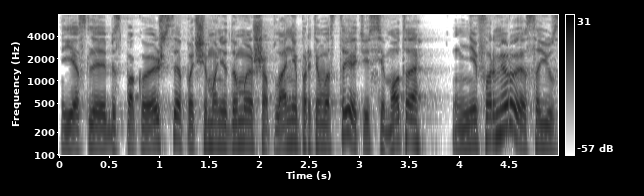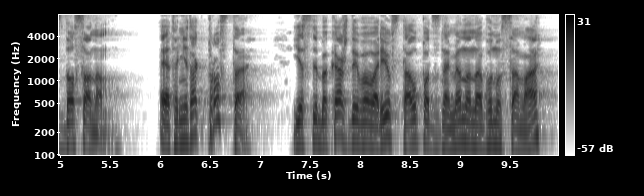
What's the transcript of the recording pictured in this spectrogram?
«Если беспокоишься, почему не думаешь о плане противостоять Юсимото? не формируя союз с Досаном. Это не так просто. Если бы каждый Вавари встал под знамена Набуны сама,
